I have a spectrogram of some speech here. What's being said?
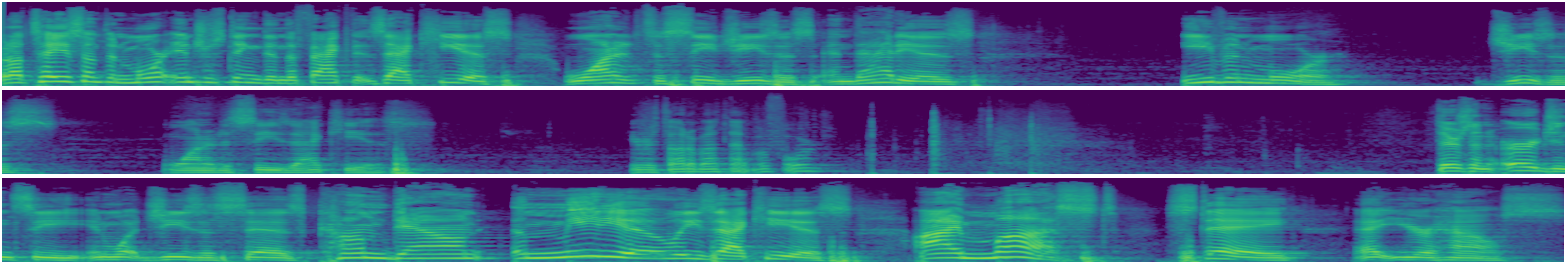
But I'll tell you something more interesting than the fact that Zacchaeus wanted to see Jesus, and that is even more, Jesus wanted to see Zacchaeus. You ever thought about that before? There's an urgency in what Jesus says. Come down immediately, Zacchaeus. I must stay at your house.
